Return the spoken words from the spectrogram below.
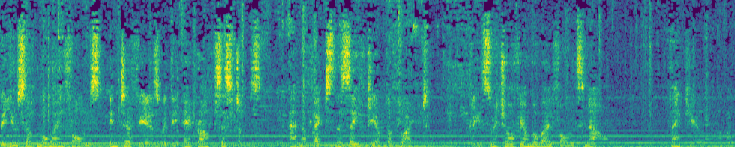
The use of mobile phones interferes with the aircraft systems and affects the safety of the flight. Please switch off your mobile phones now. Thank you.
